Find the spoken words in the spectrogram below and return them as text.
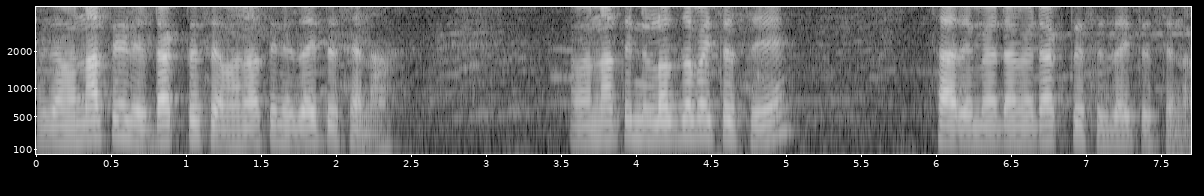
ওই যে আমার নাতিনে ডাকতেছে আমার নাতিনে যাইতেছে না আমার নাতিনে লজ্জা পাইতেছে স্যারে ম্যাডামে ডাকতেছে যাইতেছে না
